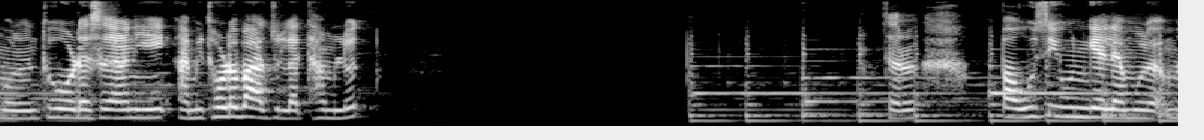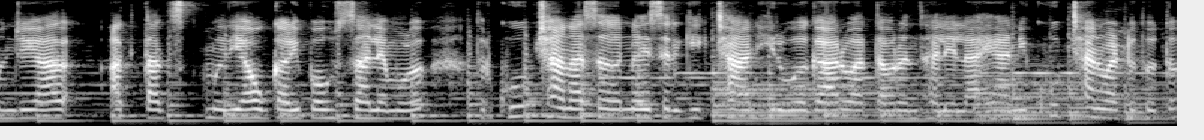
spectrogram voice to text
म्हणून थोडंसं आणि आम्ही थोडं बाजूला थांबलो तर पाऊस येऊन गेल्यामुळं म्हणजे या आत्ताच मध्ये अवकाळी पाऊस झाल्यामुळं तर खूप छान असं नैसर्गिक छान हिरवंगार वातावरण झालेलं आहे आणि खूप छान वाटत होतं.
